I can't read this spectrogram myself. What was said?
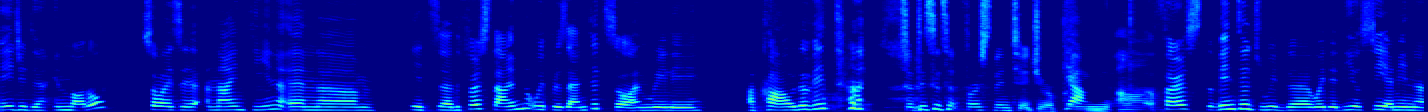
age it in bottle. So it's a 19 and um, it's the first time we present it. So I'm really I'm proud of it. so this is the first vintage you're putting. Yeah, uh... first vintage with the with the DOC. I mean, uh,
